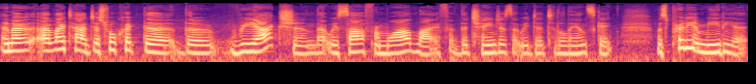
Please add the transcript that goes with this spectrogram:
And I, I'd like to add just real quick the, the reaction that we saw from wildlife of the changes that we did to the landscape was pretty immediate.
